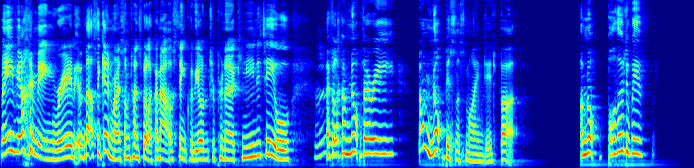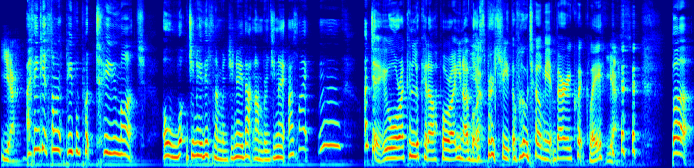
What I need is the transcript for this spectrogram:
maybe I'm being really. That's again where I sometimes feel like I'm out of sync with the entrepreneur community, or I feel like I'm not very. I'm not business minded, but I'm not bothered with. Yeah. I think it's some people put too much oh, what, do you know this number? Do you know that number? Do you know? I was like, mm, I do, or I can look it up, or you know, I've got Yeah. a spreadsheet that will tell me it very quickly. Yes. But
